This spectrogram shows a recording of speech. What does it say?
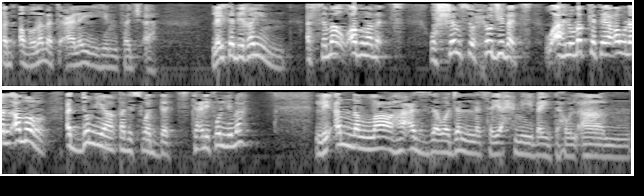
قد أظلمت عليهم فجأة. ليس بغيم السماء أظلمت والشمس حجبت وأهل مكة يرون الأمر الدنيا قد اسودت. تعرفون لما؟ لأن الله عز وجل سيحمي بيته الآن.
